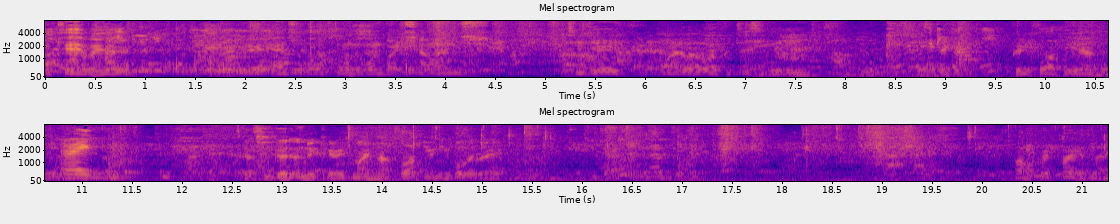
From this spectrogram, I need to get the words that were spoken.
Okay, we're, we're here. Angelo's doing the one bite challenge. TJ, Milo are participating. Let's pick it. Pretty floppy, yeah. All right. It's got some good undercarriage. Mine's not floppy when you hold it right. Oh, first bite is nice.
